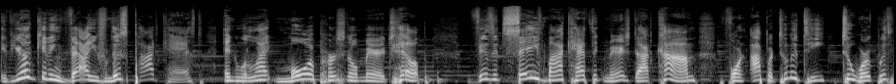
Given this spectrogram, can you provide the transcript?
If you're getting value from this podcast and would like more personal marriage help, visit SaveMyCatholicMarriage.com for an opportunity to work with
